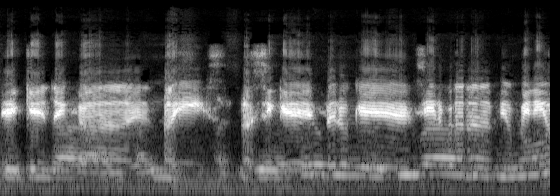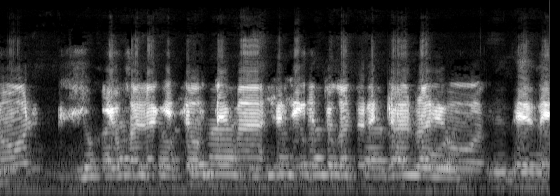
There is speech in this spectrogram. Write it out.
que tenga el país. Así que espero que sirva mi opinión y ojalá que estos temas se sigan tocando en esta radio de, de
